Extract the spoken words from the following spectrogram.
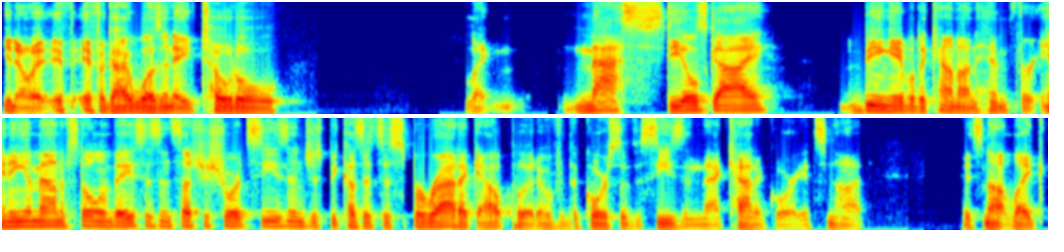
you know if if a guy wasn't a total like mass steals guy being able to count on him for any amount of stolen bases in such a short season just because it's a sporadic output over the course of the season that category. It's not it's not like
